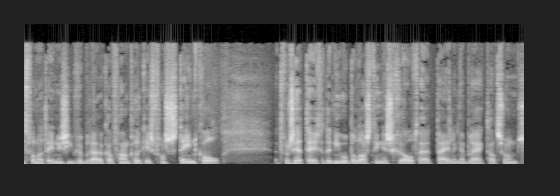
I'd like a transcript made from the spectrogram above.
van het energieverbruik afhankelijk is van steenkool. Het verzet tegen de nieuwe belasting is groot. Uit peilingen blijkt dat zo'n 60%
